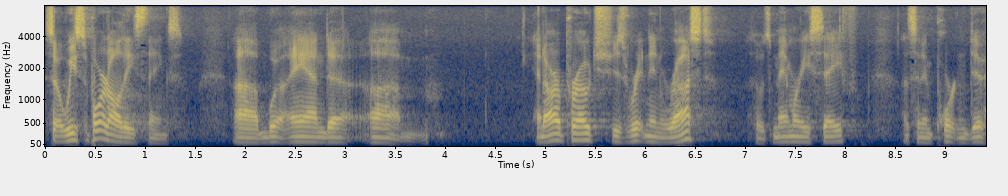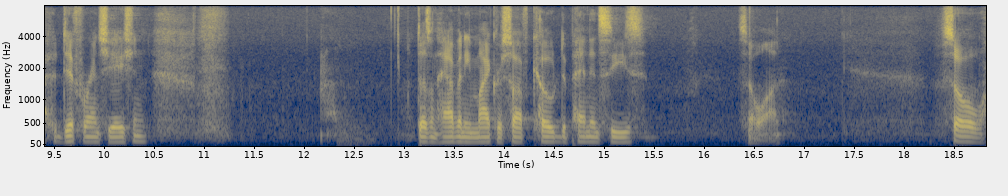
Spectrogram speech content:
so we support all these things. Um, and, uh, um, and our approach is written in Rust, so it's memory safe. That's an important di differentiation. Doesn't have any Microsoft code dependencies, so on. So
